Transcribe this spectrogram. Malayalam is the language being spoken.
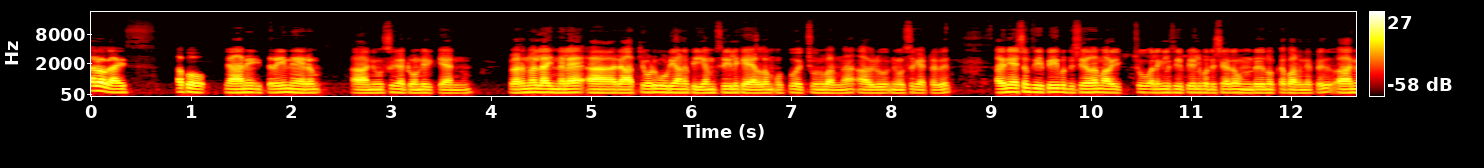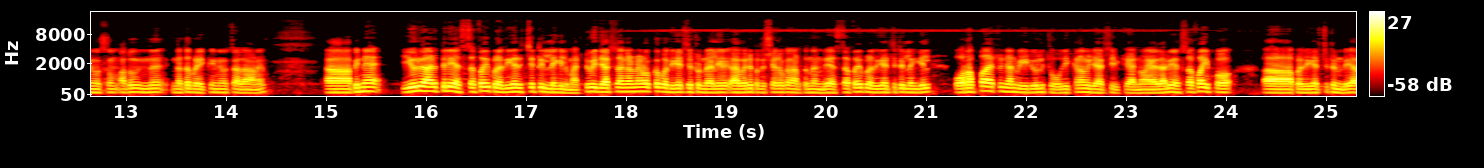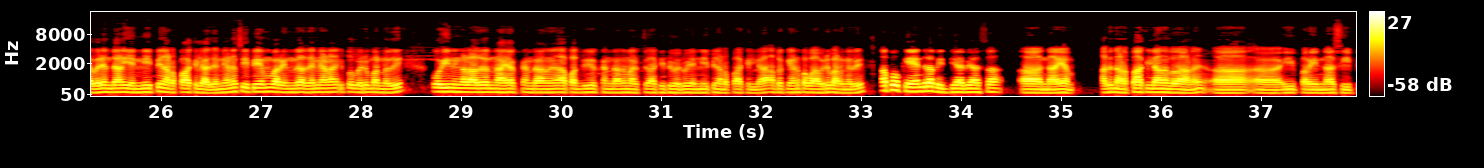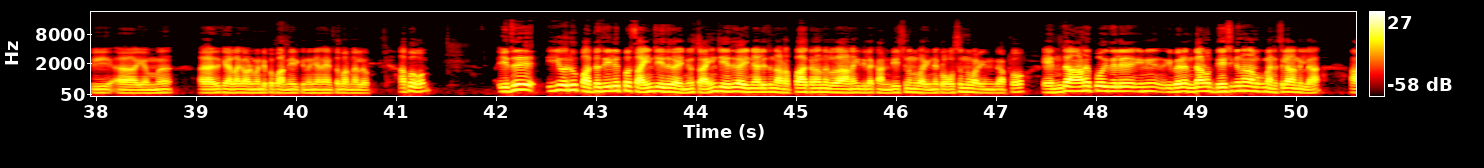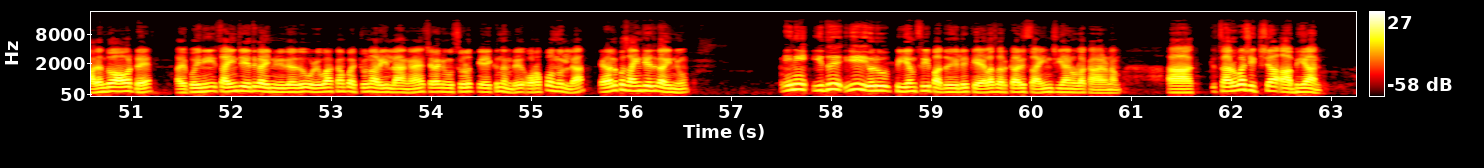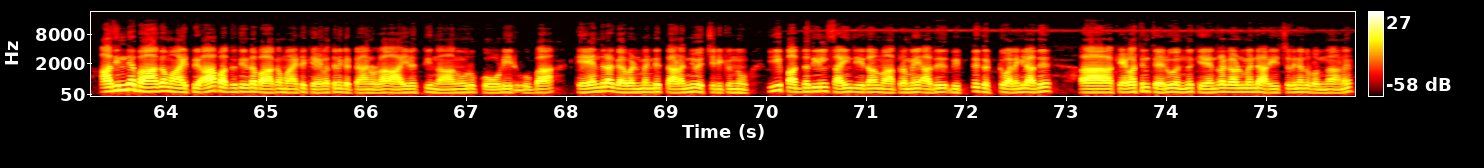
ഹലോ ഗായ്സ് അപ്പോൾ ഞാൻ ഇത്രയും നേരം ന്യൂസ് കേട്ടുകൊണ്ടിരിക്കുകയായിരുന്നു വേറെ ഒന്നുമല്ല ഇന്നലെ രാത്രിയോട് കൂടിയാണ് പി എം സിയിൽ കേരളം ഒപ്പുവെച്ചു എന്ന് പറഞ്ഞ ആ ഒരു ന്യൂസ് കേട്ടത്. അതിനുശേഷം സി പി ഐ പ്രതിഷേധം അറിയിച്ചു അല്ലെങ്കിൽ സി പി ഐയിൽ പ്രതിഷേധം ഉണ്ട് എന്നൊക്കെ പറഞ്ഞിട്ട് ആ ന്യൂസും അതും ഇന്ന് ഇന്നത്തെ ബ്രേക്കിംഗ് ന്യൂസ് അതാണ്. പിന്നെ ഈ ഒരു കാര്യത്തിൽ എസ് എഫ് ഐ പ്രതികരിച്ചിട്ടില്ലെങ്കിൽ മറ്റു വിദ്യാർത്ഥി സംഘടനകളൊക്കെ പ്രതികരിച്ചിട്ടുണ്ട് അല്ലെങ്കിൽ അവർ പ്രതിഷേധമൊക്കെ നടത്തുന്നുണ്ട് എസ് എഫ് ഐ പ്രതികരിച്ചിട്ടില്ലെങ്കിൽ ഉറപ്പായിട്ടും ഞാൻ വീഡിയോയിൽ ചോദിക്കണം വിചാരിച്ചിരിക്കുകയായിരുന്നു ഏതായാലും എസ് എഫ് ഐ ഇപ്പോൾ പ്രതികരിച്ചിട്ടുണ്ട്. അവരെന്താണ് എൻ ഇ പി നടപ്പാക്കില്ല. അത് തന്നെയാണ് സി പി എം പറയുന്നത്. അത് തന്നെയാണ് ഇപ്പോൾ വരും പറഞ്ഞത്. പോയി നിങ്ങൾ അത് നയമൊക്കെ എന്താണ് ആ പദ്ധതിയൊക്കെ എന്താണെന്ന് മനസ്സിലാക്കിയിട്ട് വരും എൻ ഇ പി നടപ്പാക്കില്ല. അതൊക്കെയാണ് ഇപ്പോൾ അവർ പറഞ്ഞത്. അപ്പോൾ കേന്ദ്ര വിദ്യാഭ്യാസ നയം അത് നടപ്പാക്കില്ല എന്നുള്ളതാണ് ഈ പറയുന്ന സി പി എം അതായത് കേരള ഗവൺമെന്റ് ഇപ്പോൾ പറഞ്ഞിരിക്കുന്നത്. ഞാൻ നേരത്തെ പറഞ്ഞല്ലോ. അപ്പോൾ ഇത് ഈ ഒരു പദ്ധതിയിൽ ഇപ്പോൾ സൈൻ ചെയ്ത് കഴിഞ്ഞു. സൈൻ ചെയ്ത് കഴിഞ്ഞാൽ ഇത് നടപ്പാക്കണം എന്നുള്ളതാണ് ഇതിലെ കണ്ടീഷൻ എന്ന് പറയുന്നത് ക്ലോസ് എന്ന് പറയുന്നത്. അപ്പോൾ എന്താണ് ഇപ്പോൾ ഇതിൽ ഇനി ഇവരെന്താണ് ഉദ്ദേശിക്കുന്നത് നമുക്ക് മനസ്സിലാകുന്നില്ല അതെന്തോ ആവട്ടെ അതിപ്പോൾ ഇനി സൈൻ ചെയ്ത് കഴിഞ്ഞു. ഇത് ഒഴിവാക്കാൻ പറ്റുമെന്ന് അറിയില്ല അങ്ങനെ ചില ന്യൂസുകൾ കേൾക്കുന്നുണ്ട്. ഉറപ്പൊന്നുമില്ല. ഏതായാലും സൈൻ ചെയ്ത് കഴിഞ്ഞു. ഇനി ഇത് ഈ ഒരു പി എം ശ്രീ പദ്ധതിയിൽ കേരള സർക്കാർ സൈൻ ചെയ്യാനുള്ള കാരണം സർവശിക്ഷ അഭിയാൻ അതിന്റെ ഭാഗമായിട്ട് ആ പദ്ധതിയുടെ ഭാഗമായിട്ട് കേരളത്തിന് കിട്ടാനുള്ള ആയിരത്തി നാനൂറ് കോടി രൂപ കേന്ദ്ര ഗവൺമെന്റ് തടഞ്ഞു വെച്ചിരിക്കുന്നു. ഈ പദ്ധതിയിൽ സൈൻ ചെയ്താൽ മാത്രമേ അത് വിത്ത് കിട്ടൂ. അല്ലെങ്കിൽ അത് ആ, കേരളത്തിന് തരൂ എന്ന് കേന്ദ്ര ഗവൺമെന്റ് അറിയിച്ചതിനെ തുടർന്നാണ്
